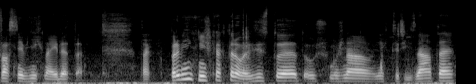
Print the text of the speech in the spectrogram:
vlastně v nich najdete. Tak první knížka, kterou existuje, to už možná někteří znáte,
